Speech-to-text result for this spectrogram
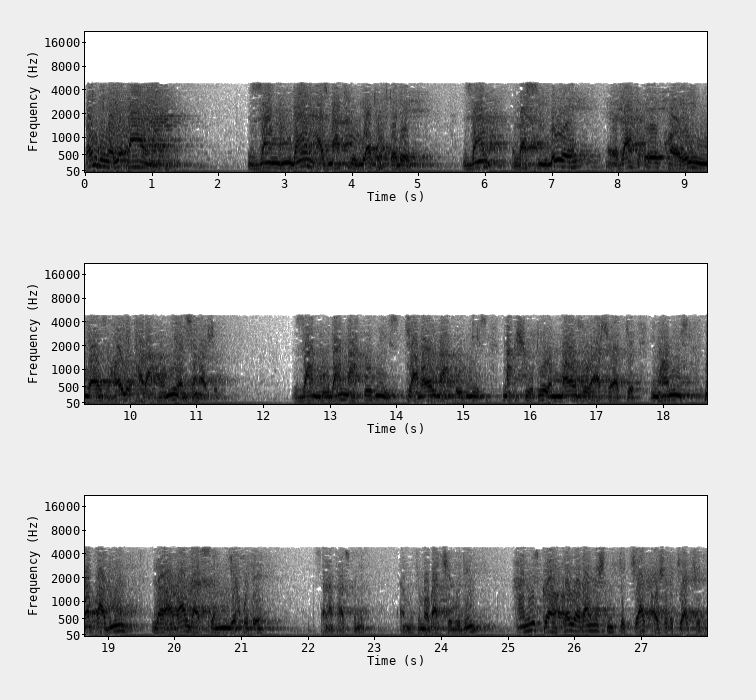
و این بیماری قرن. زن بودن از مطلوبیت افتاده. زن وسیله رفع پاره نیازهای توهمی انسان شد. زن بودن محبوب نیست جمال محبوب نیست معشوقی و ناز و ارشاد که اینها نیست. ما قدیم لاقل در سنی خوده مثلا فرض کنید که ما بچه بودیم هنوز گاهگاه آدم میشنید که کیک عاشق کیک شده.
